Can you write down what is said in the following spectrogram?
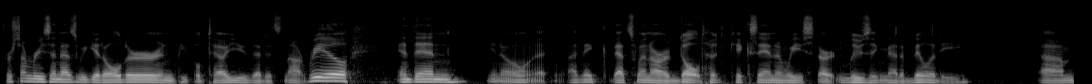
for some reason, as we get older and people tell you that it's not real, and then, you know, I think that's when our adulthood kicks in and we start losing that ability um,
